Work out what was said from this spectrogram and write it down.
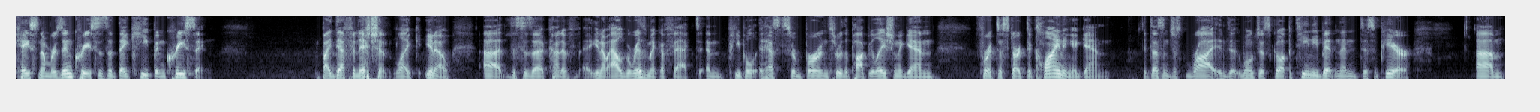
case numbers increase is that they keep increasing by definition. Like you know uh, this is a kind of you know algorithmic effect and people it has to sort of burn through the population again for it to start declining again it doesn't just rise. It won't just go up a teeny bit and then disappear. Um,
